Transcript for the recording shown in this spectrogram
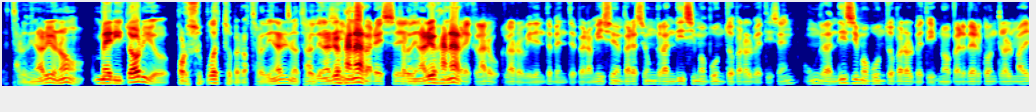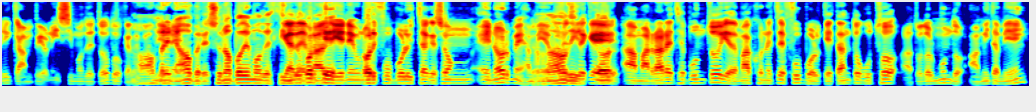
Extraordinario no. Meritorio, por supuesto, pero extraordinario no. Extraordinario sí es me ganar. parece- Extraordinario es ganar. Hombre, claro, claro, evidentemente. Pero a mí sí me parece un grandísimo punto para el Betis, ¿eh? Un grandísimo punto para el Betis. No perder contra el Madrid, campeonísimo de todo. Que No, hombre, tiene- no, pero eso no podemos Que decirlo además porque, tiene unos porque- futbolistas que son enormes. A mí me No, parece director. que amarrar este punto y además con este fútbol que tanto gustó a todo el mundo, a mí también,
